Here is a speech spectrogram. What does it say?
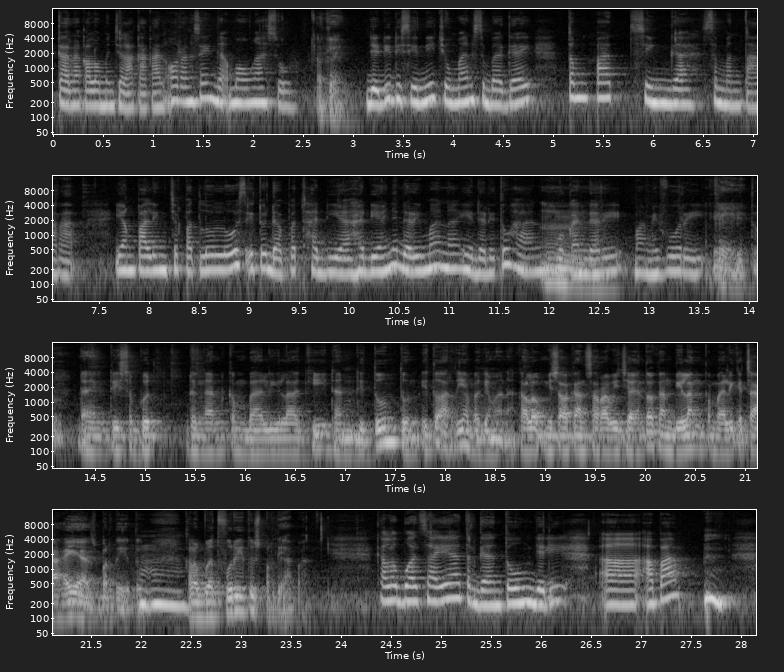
karena kalau mencelakakan orang saya nggak mau ngasuh. Oke. Jadi di sini cuman sebagai tempat singgah sementara. Yang paling cepat lulus itu dapat hadiah. Hadiahnya dari mana? Ya dari Tuhan, bukan dari Mami Furi Oke. kayak gitu. Dan yang disebut dengan kembali lagi dan dituntun itu artinya bagaimana? Kalau misalkan Sarawi Jayanto kan bilang kembali ke cahaya seperti itu. Kalau buat Furi itu seperti apa? Kalau buat saya tergantung. Jadi eh, apa?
